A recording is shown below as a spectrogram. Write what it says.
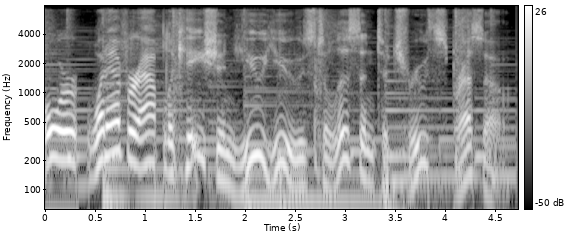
or whatever application you use to listen to Truthspresso.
